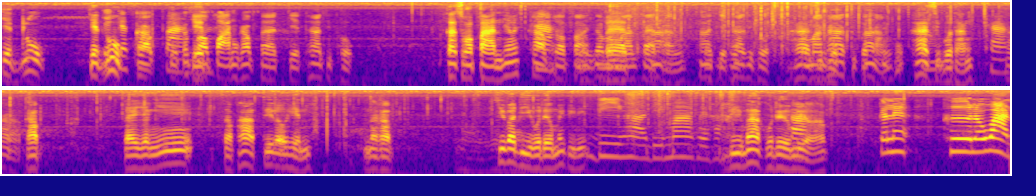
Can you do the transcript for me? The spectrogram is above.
เจ็ดลูกเจ็ดลูก เจ็ดกระสครัอบบปาเจ็ดกระสอบปานครับแปดเจ็ดห้าสิบหก กระสอบปานใช่ไหม ครับค่ะกระสอบปานก็แปประดมาณแปดถังแปดเจ็ดห้าสิบหกห้าประมาณสิบหกห้าสิบกว่าถัง ห้าสิบกว่าถัง ค่ะ ครับ ครับ แต่อย่างนี้สภาพที่เราเห็นนะครับ คิดว่าดีกว่าเดิมไหมปีนี้ ดีค่ะดีมากเลยค่ะ ดีมากกว่าเดิมเลยเหรอครับ ก็เลยคือระหว่าน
